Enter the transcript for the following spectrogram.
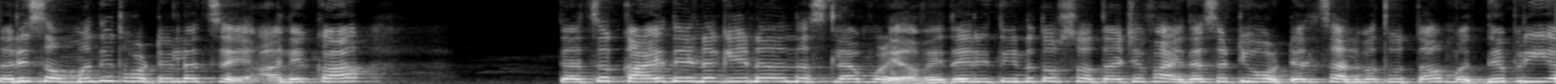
तरी संबंधित हॉटेलचे आले का त्याचं काय देणं घेणं नसल्यामुळे अवैध रीतीनं तो स्वतःच्या फायद्यासाठी हॉटेल चालवत होता. मद्यप्रिय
